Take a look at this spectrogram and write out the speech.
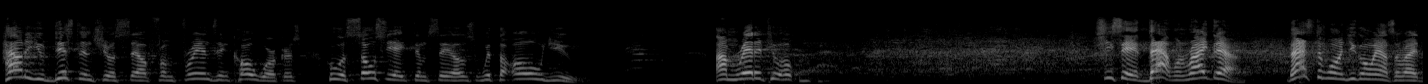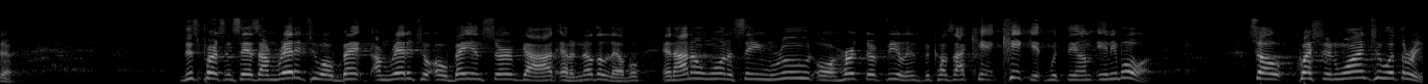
how do you distance yourself from friends and coworkers who associate themselves with the old you? I'm ready to. She said that one right there. That's the one you're going to answer right there. This person says, I'm ready to obey, I'm ready to obey and serve God at another level, and I don't want to seem rude or hurt their feelings because I can't kick it with them anymore. So, question one, two, or three?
